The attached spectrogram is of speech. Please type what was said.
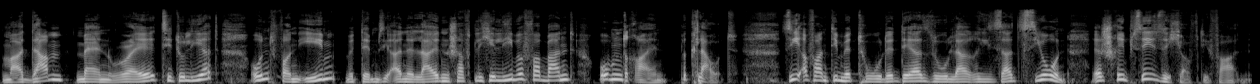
Madame Man Ray tituliert und von ihm, mit dem sie eine leidenschaftliche Liebe verband, obendrein beklaut. Sie erfand die Methode der Solarisation. Er schrieb sie sich auf die Fahnen.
